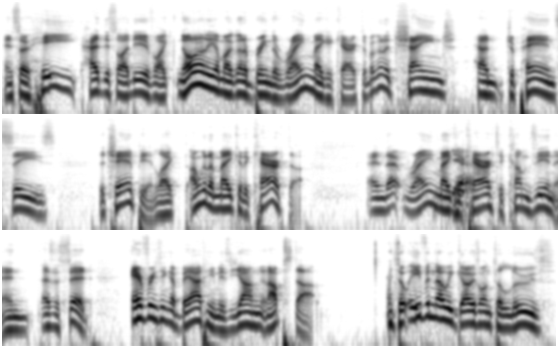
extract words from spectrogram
And so he had this idea of like, not only am I going to bring the Rainmaker character, but I'm going to change how Japan sees the champion. Like, I'm going to make it a character. And that Rainmaker Yeah. character comes in, and as I said, everything about him is young and upstart. And so even though he goes on to lose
